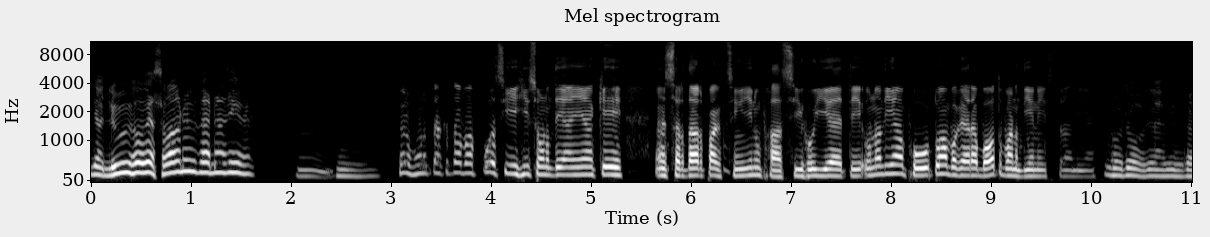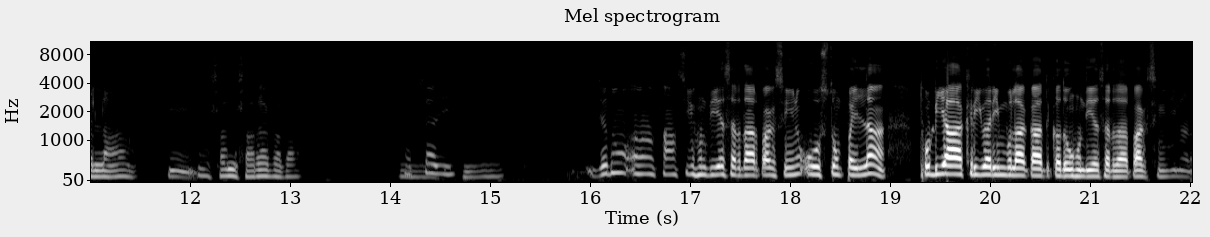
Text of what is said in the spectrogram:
ਜਾਂ ਲੂ ਹੋ ਗਿਆ ਸਵਾਰ ਨੂੰ ਵੀ ਕਰਨਾ ਸੀ ਫਿਰ। ਹੂੰ। ਹੂੰ। ਫਿਰ ਹੁਣ ਤੱਕ ਤਾਂ ਬਾਪੂ ਅਸੀਂ ਇਹੀ ਸੁਣਦੇ ਆਏ ਆ ਕਿ ਅ, ਸਰਦਾਰ ਭਗਤ ਸਿੰਘ ਜੀ ਨੂੰ ਫਾਂਸੀ ਹੋਈ ਹੈ ਤੇ ਉਹਨਾਂ ਦੀਆਂ ਫੋਟੋਆਂ ਵਗੈਰਾ ਬਹੁਤ ਬਣਦੀਆਂ ਨੇ ਇਸ ਤਰ੍ਹਾਂ ਦੀਆਂ। ਉਹ ਤਾਂ ਉਦੋਂ ਐਵੇਂ ਗੱਲਾਂ। ਹੂੰ। ਸਾਨੂੰ ਸਾਰਾ ਪਤਾ। ਅੱਛਾ ਜੀ। ਹੂੰ। ਜਦੋਂ ਫਾਂਸੀ ਹੁੰਦੀ ਹੈ ਸਰਦਾਰ ਭਗਤ ਸਿੰਘ ਨੂੰ ਉਸ ਤੋਂ ਪਹਿਲਾਂ ਤੁਹਾਡੀ ਆਖਰੀ ਵਾਰੀ ਮੁਲਾਕਾਤ ਕਦੋਂ ਹੁੰਦੀ ਹੈ ਸਰਦਾਰ ਭਗਤ ਸਿੰਘ ਜੀ ਨਾਲ?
